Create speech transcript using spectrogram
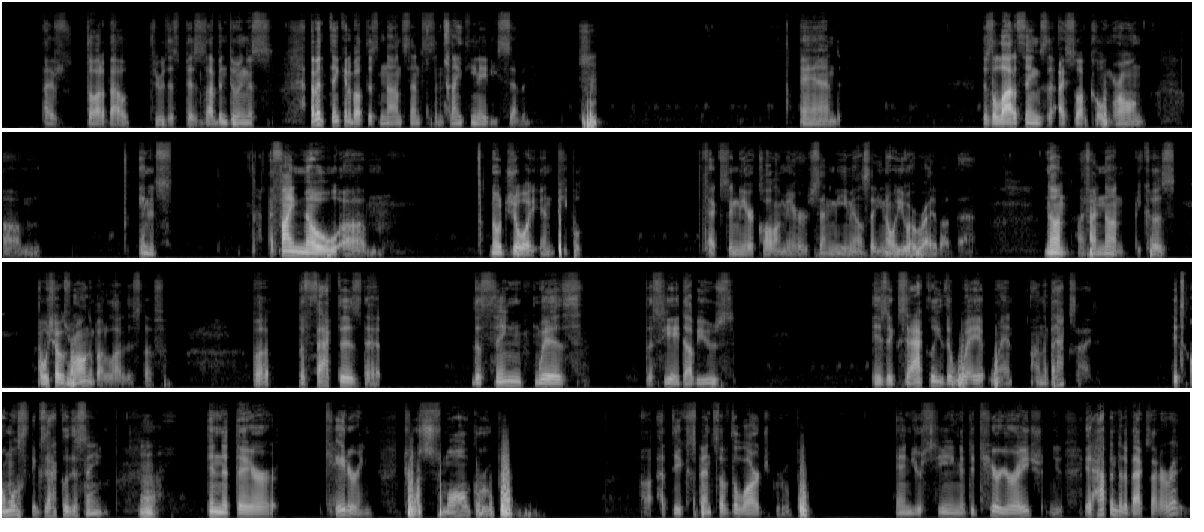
I've thought about through this business. I've been doing this. I've been thinking about this nonsense since 1987. and there's a lot of things that I saw going wrong. Um, and it's, I find no, um, no joy in people texting me or calling me or sending me emails saying, you know, you were right about that. None. I find none because I wish I was wrong about a lot of this stuff. But the fact is that the thing with the CAWs is exactly the way it went on the backside. It's almost exactly the same Mm. in that they're catering to a small group uh, at the expense of the large group. And you're seeing a deterioration. It happened to the backside already.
